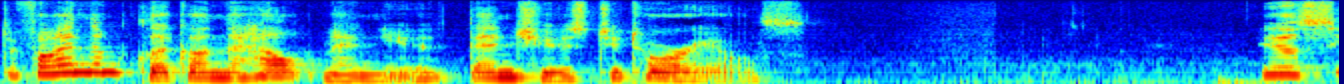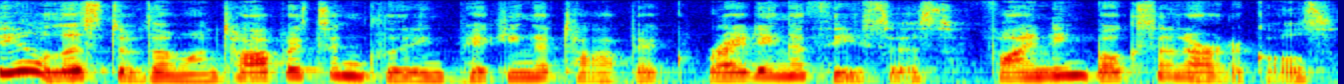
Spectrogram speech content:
To find them, click on the Help menu, then choose Tutorials. You'll see a list of them on topics including picking a topic, writing a thesis, finding books and articles,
